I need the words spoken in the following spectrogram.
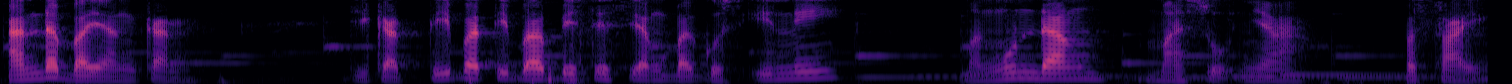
Anda bayangkan, jika tiba-tiba bisnis yang bagus ini mengundang masuknya pesaing.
